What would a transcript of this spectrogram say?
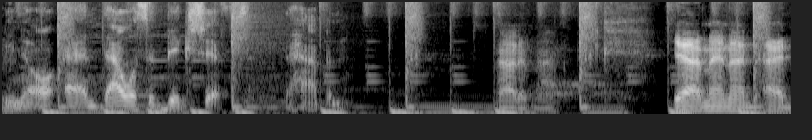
You mm. know, and that was a big shift that happened. Got it, man. Yeah, man, I, I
